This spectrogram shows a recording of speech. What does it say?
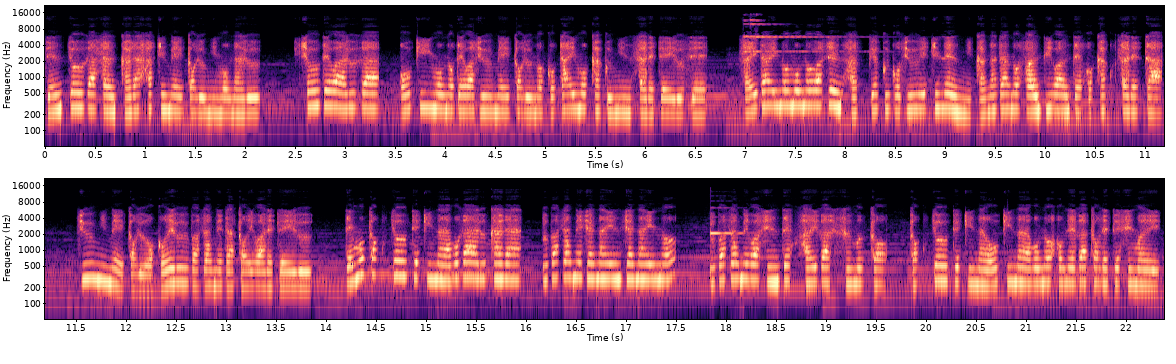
全長が3から8メートルにもなる。希少ではあるが、大きいものでは10メートルの個体も確認されているぜ。最大のものは1851年にカナダのファンディワンで捕獲された、12メートルを超えるウバザメだと言われている。でも特徴的な顎があるから、ウバザメじゃないんじゃないの？ウバザメは死んで腐敗が進むと、特徴的な大きな顎の骨が取れてしまい、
